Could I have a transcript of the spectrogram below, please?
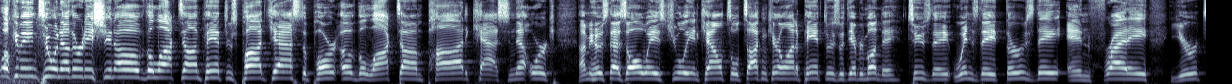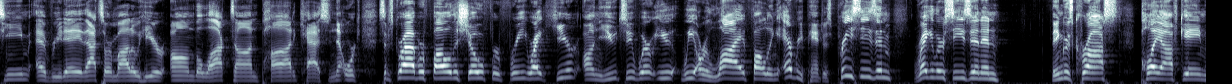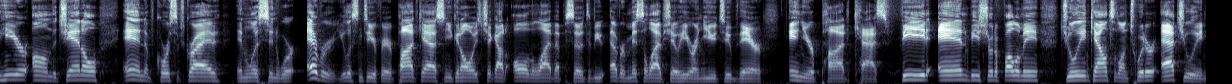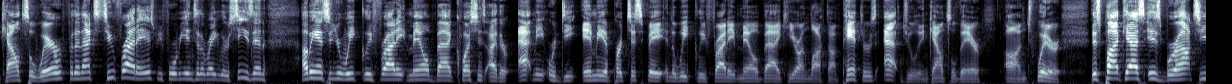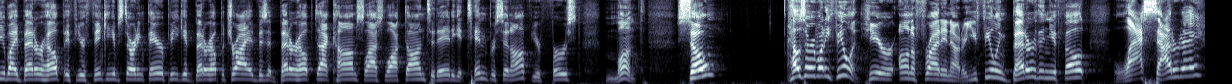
Welcome into another edition of the Locked On Panthers podcast, a part of the Locked On Podcast Network. I'm your host, as always, Julian Council, talking Carolina Panthers with you every Monday, Tuesday, Wednesday, Thursday, and Friday. Your team every day. That's our motto here on the Locked On Podcast Network. Subscribe or follow the show for free right here on YouTube, where we are live following every Panthers preseason, regular season, and fingers crossed playoff game here on the channel. And of course, subscribe and listen wherever you listen to your favorite podcast. And you can always check out all the live episodes if you ever miss a live show here on YouTube there in your podcast feed. And be sure to follow me, Julian Council, on Twitter at Julian Council, where for the next two Fridays before we get into the regular season, I'll be answering your weekly Friday mailbag questions either at me or DM me to participate in the weekly Friday mailbag here on Locked On Panthers at Julian Council there on Twitter. This podcast is brought to you by BetterHelp. If you're thinking of starting therapy, give BetterHelp a try. And visit betterhelp.com slash locked on today to get 10% off your first month. So, how's everybody feeling here on a Friday night? Are you feeling better than you felt last Saturday?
